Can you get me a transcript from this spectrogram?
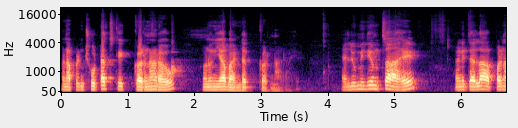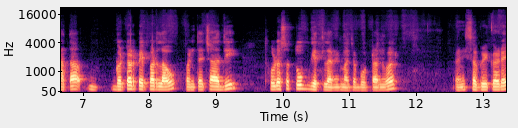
पण आपण छोटाच केक करणार आहोत. म्हणून या भांड्यात करणार आहे. ॲल्युमिनियमचा आहे. आणि त्याला आपण आता बटर पेपर लावू पण त्याच्या आधी थोडंसं तूप घेतलं मी माझ्या बोटांवर. आणि सगळीकडे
